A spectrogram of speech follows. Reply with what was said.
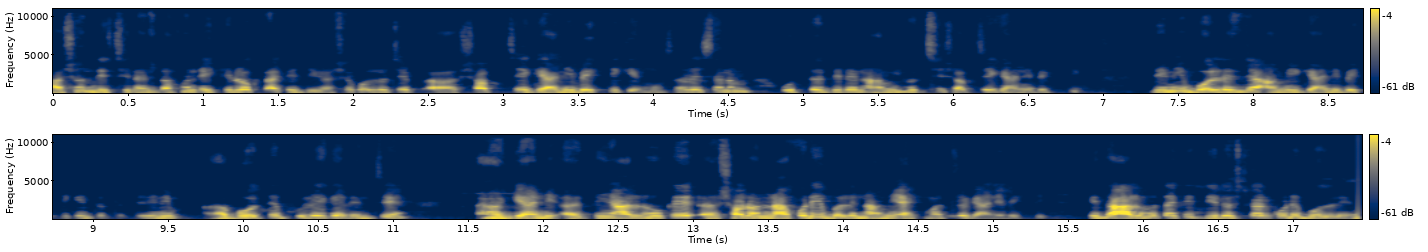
ভাষণ দিচ্ছিলেন। তখন একটি লোক তাকে জিজ্ঞাসা করল যে সবচেয়ে জ্ঞানী ব্যক্তিকে মুসা আলাই সালাম উত্তর দিলেন, আমি হচ্ছে সবচেয়ে জ্ঞানী ব্যক্তি। তিনি বললেন যে, আমি জ্ঞানী ব্যক্তি। কিন্তু তিনি বলতে ভুলে গেলেন যে জ্ঞানী তিনি আল্লাহকে স্মরণ না করেই বললেন, আমি একমাত্র জ্ঞানী ব্যক্তি। কিন্তু আল্লাহ তাকে তিরস্কার করে বললেন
